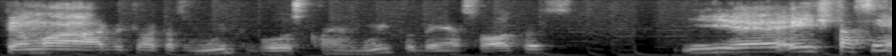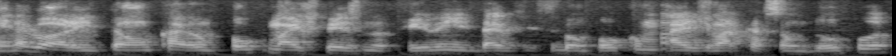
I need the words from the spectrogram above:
tem uma árvore de rotas muito boas, corre muito bem as rotas. E é, a gente está sem ele agora, então caiu um pouco mais de peso no feeling, deve receber um pouco mais de marcação dupla.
